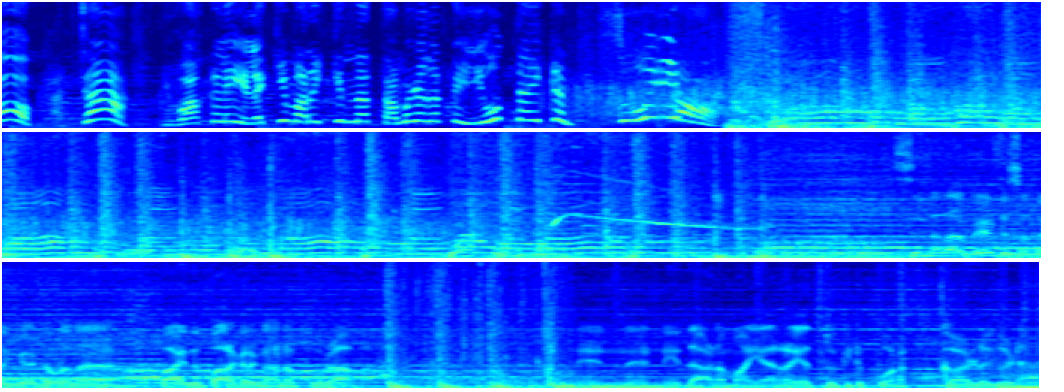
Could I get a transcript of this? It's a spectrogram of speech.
ഓ അച്ഛാ യുവാക്കളെ ഇളക്കി മറിക്കുന്ന തമിഴകത്തെ യൂത്ത് ഐക്കൺ സൂര്യ சின்னதா வேட்டு சத்தம் கேட்ட உடனே பாய்ந்து பறக்குறேங்க புறா நின்னு நிதானமா இறைய தூக்கிட்டு போற கழுகுடா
